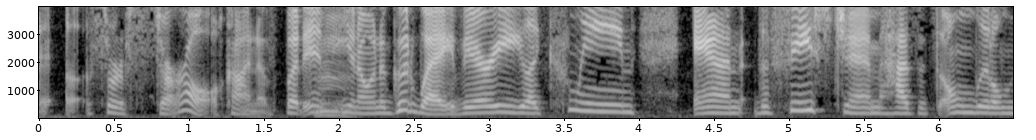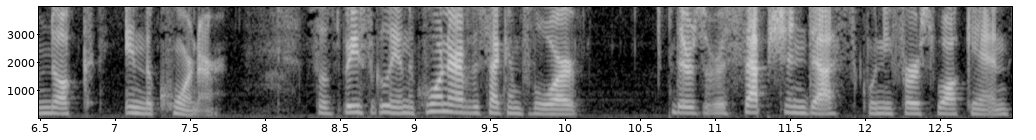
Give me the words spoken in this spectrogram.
uh, sort of sterile kind of but in you know in a good way very like clean and the face gym has its own little nook in the corner so it's basically in the corner of the second floor. There's a reception desk when you first walk in.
